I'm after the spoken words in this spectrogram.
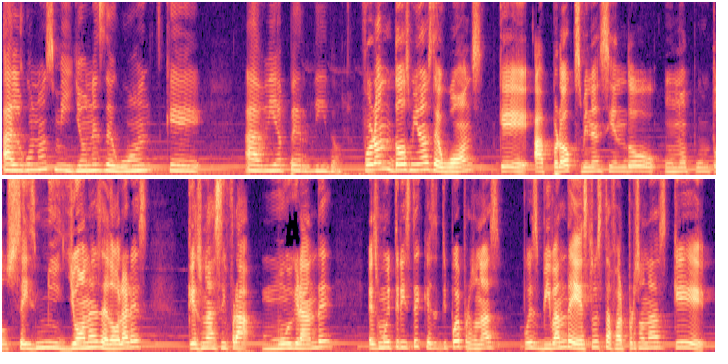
algunos millones de won que había perdido. Fueron 2 millones de wons que aprox vienen siendo 1.6 millones de dólares, que es una cifra muy grande. Es muy triste que ese tipo de personas pues vivan de esto, estafar personas que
